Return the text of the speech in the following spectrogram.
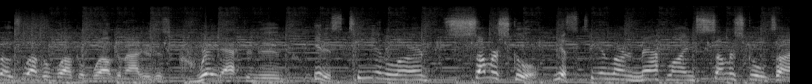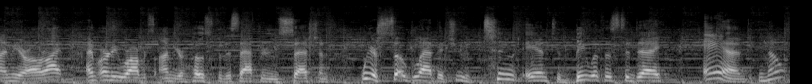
Folks, welcome, welcome, welcome out here this great afternoon. It is TNLearn Summer School. Yes, TNLearn Math Line Summer School time here, all right? I'm Ernie Roberts. I'm your host for this afternoon session. We are so glad that you have tuned in to be with us today. And, you know,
